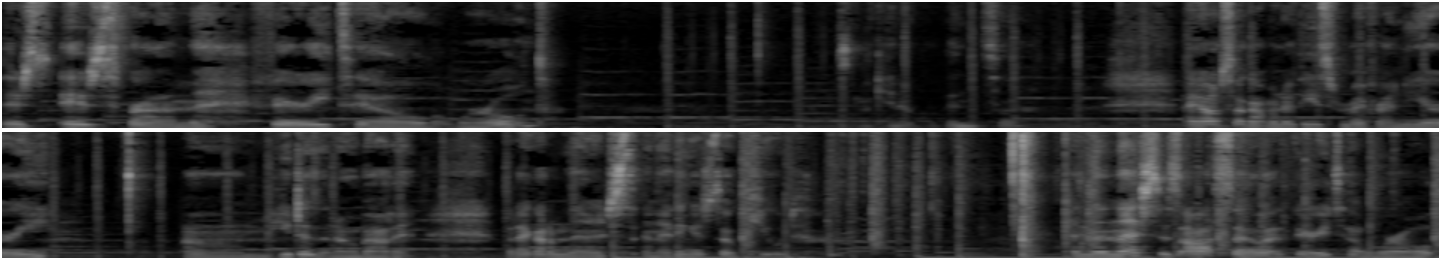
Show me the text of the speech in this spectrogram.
This is from Fairy Tale World. Mechanical pencil. I also got one of these for my friend Yuri. Um, he doesn't know about it, but I got him this, and I think it's so cute. And then this is also a Fairy Tale World.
